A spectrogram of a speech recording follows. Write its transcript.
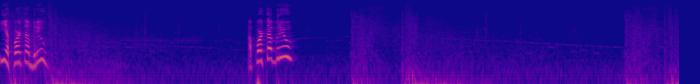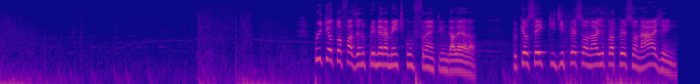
Ih, a porta abriu. A porta abriu. Por que eu tô fazendo primeiramente com o Franklin, galera? Porque eu sei que de personagem pra personagem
